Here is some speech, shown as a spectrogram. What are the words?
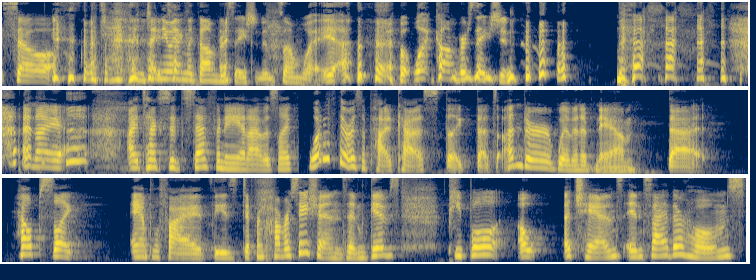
So continuing the conversation in some way. Yeah, but what conversation? and I I texted Stephanie and I was like, what if there was a podcast like that's under Women of NAMM that helps like amplify these different conversations and gives people a, a chance inside their homes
